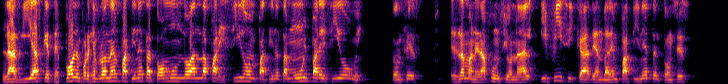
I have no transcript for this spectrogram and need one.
las guías que te ponen, por ejemplo, andar en patineta, todo mundo anda parecido en patineta, muy parecido, güey. Entonces, es la manera funcional y física de andar en patineta. Entonces,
